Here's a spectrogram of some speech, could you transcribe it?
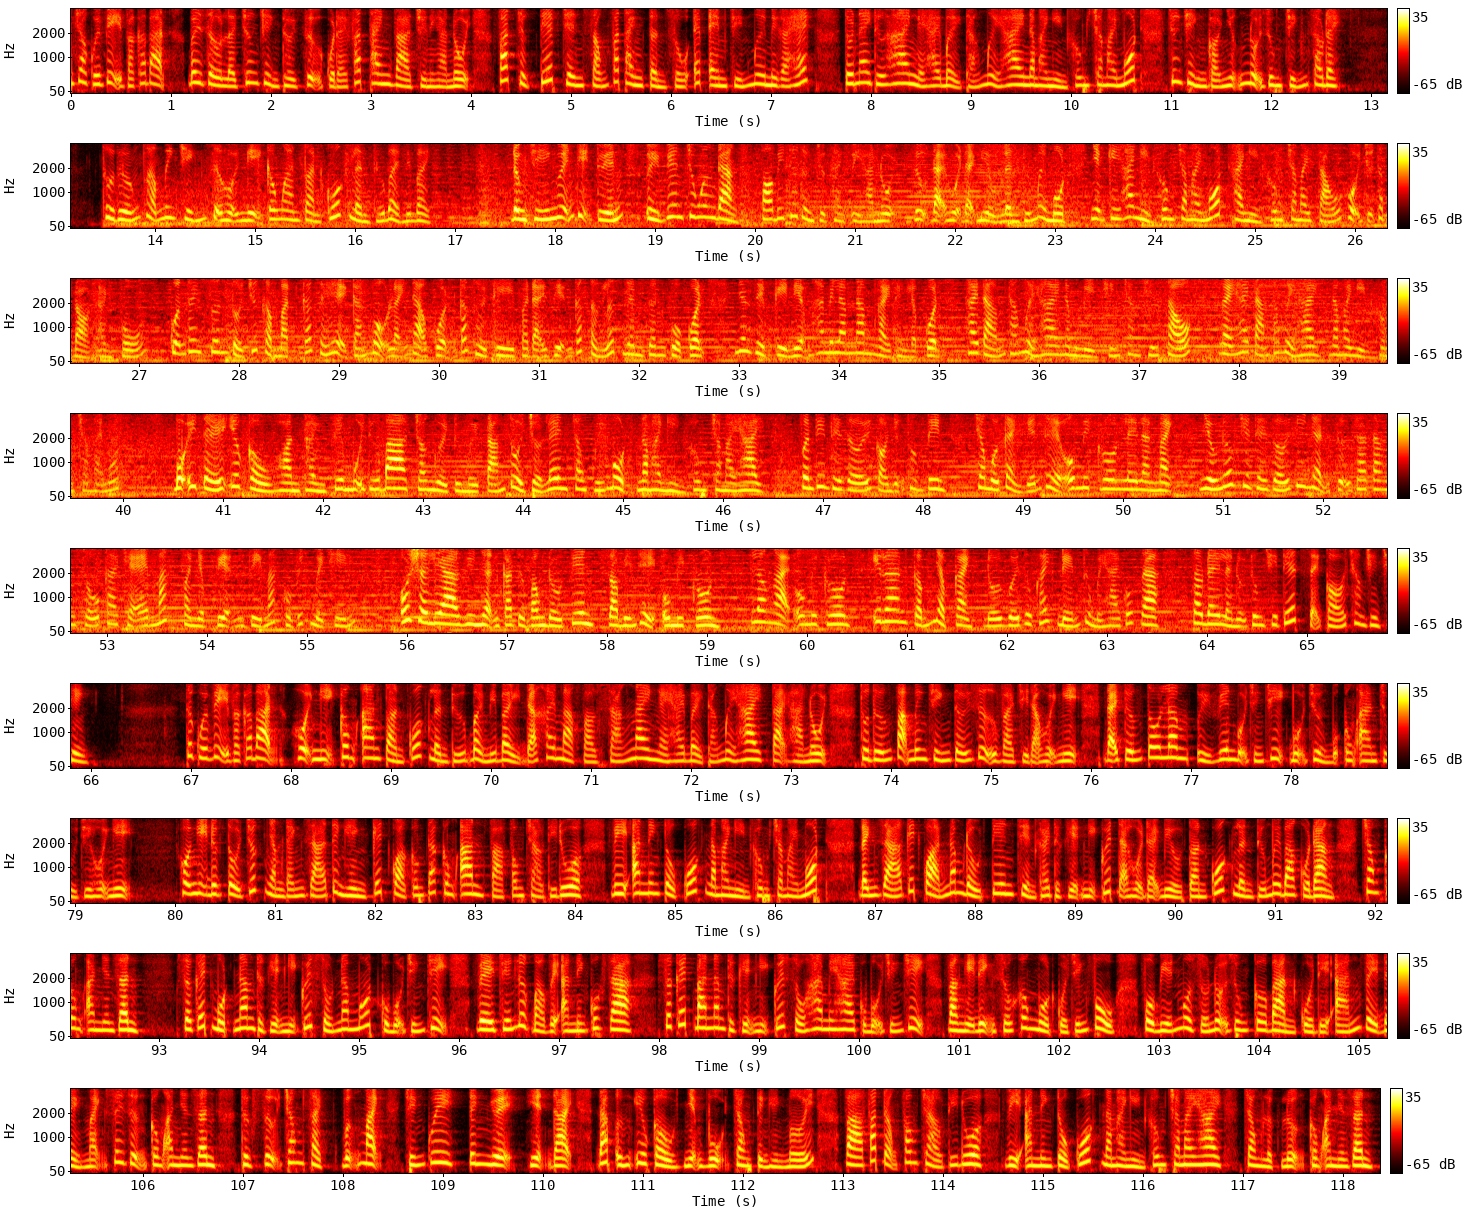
Kính chào quý vị và các bạn. Bây giờ là chương trình thời sự của Đài Phát thanh và Truyền hình Hà Nội, phát trực tiếp trên sóng phát thanh tần số FM 90 MHz. Tối nay thứ hai ngày 27 tháng 12 năm 2021, chương trình có những nội dung chính sau đây. Thủ tướng Phạm Minh Chính dự hội nghị công an toàn quốc lần thứ 77. Đồng chí Nguyễn Thị Tuyến, Ủy viên Trung ương Đảng, Phó Bí thư Thường trực Thành ủy Hà Nội dự Đại hội đại biểu lần thứ 11, nhiệm kỳ 2021-2026 Hội chữ thập đỏ thành phố. Quận Thanh Xuân tổ chức gặp mặt các thế hệ cán bộ lãnh đạo quận các thời kỳ và đại diện các tầng lớp nhân dân của quận nhân dịp kỷ niệm 25 năm ngày thành lập quận 28 tháng 12 năm 1996, ngày 28 tháng 12 năm 2021. Bộ Y tế yêu cầu hoàn thành tiêm mũi thứ ba cho người từ 18 tuổi trở lên trong quý 1 năm 2022. Phần tin thế giới có những thông tin trong bối cảnh biến thể Omicron lây lan mạnh, nhiều nước trên thế giới ghi nhận sự gia tăng số ca trẻ em mắc và nhập viện vì mắc Covid-19. Australia ghi nhận ca tử vong đầu tiên do biến thể Omicron. Lo ngại Omicron, Iran cấm nhập cảnh đối với du khách đến từ 12 quốc gia. Sau đây là nội dung chi tiết sẽ có trong chương trình. Thưa quý vị và các bạn, Hội nghị Công an Toàn quốc lần thứ 77 đã khai mạc vào sáng nay ngày 27 tháng 12 tại Hà Nội. Thủ tướng Phạm Minh Chính tới dự và chỉ đạo hội nghị. Đại tướng Tô Lâm, Ủy viên Bộ Chính trị, Bộ trưởng Bộ Công an chủ trì hội nghị. Hội nghị được tổ chức nhằm đánh giá tình hình kết quả công tác công an và phong trào thi đua vì an ninh Tổ quốc năm 2021, đánh giá kết quả năm đầu tiên triển khai thực hiện nghị quyết Đại hội đại biểu toàn quốc lần thứ 13 của Đảng trong công an nhân dân sơ kết một năm thực hiện nghị quyết số 51 của Bộ Chính trị về chiến lược bảo vệ an ninh quốc gia, sơ kết 3 năm thực hiện nghị quyết số 22 của Bộ Chính trị và nghị định số 01 của Chính phủ, phổ biến một số nội dung cơ bản của đề án về đẩy mạnh xây dựng công an nhân dân thực sự trong sạch, vững mạnh, chính quy, tinh nhuệ, hiện đại, đáp ứng yêu cầu, nhiệm vụ trong tình hình mới và phát động phong trào thi đua vì an ninh Tổ quốc năm 2022 trong lực lượng công an nhân dân.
